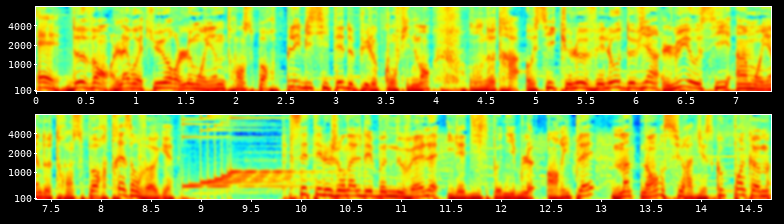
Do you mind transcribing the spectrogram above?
est devant la voiture le moyen de transport plébiscité depuis le confinement. On notera aussi que le vélo devient lui aussi un moyen de transport très en vogue. C'était le journal des bonnes nouvelles, il est disponible en replay maintenant sur radioscope.com.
